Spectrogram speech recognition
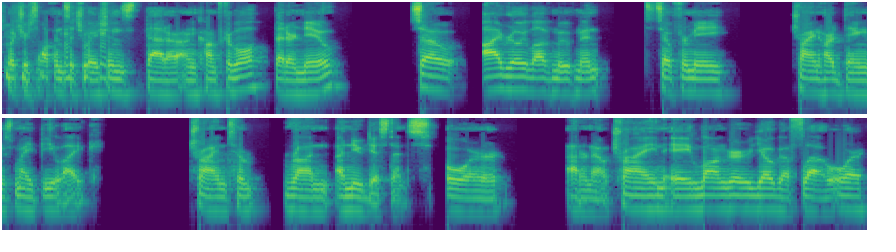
put yourself in situations that are uncomfortable, that are new. So, I really love movement. So for me, trying hard things might be like trying to run a new distance or I don't know, trying a longer yoga flow or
